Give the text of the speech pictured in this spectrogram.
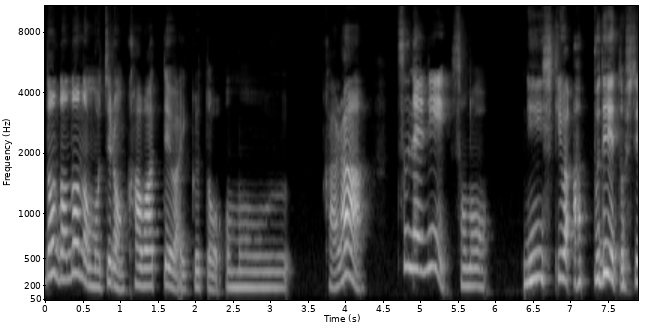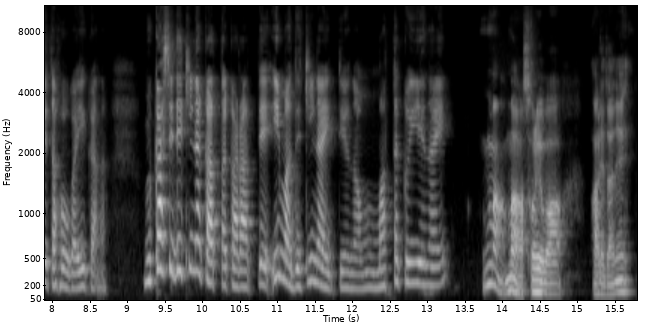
どんどんどんどんもちろん変わってはいくと思うから、常にその認識はアップデートしてた方がいいかな。昔できなかったからって今できないっていうのはもう全く言えない。まあまあ、それは、あれだね。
